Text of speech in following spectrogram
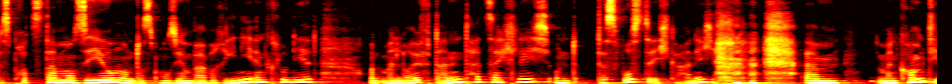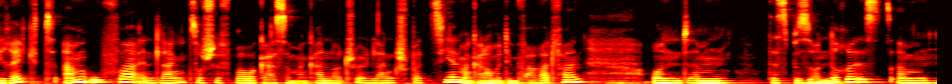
das Potsdam Museum und das Museum Barberini inkludiert. Und man läuft dann tatsächlich, und das wusste ich gar nicht, ähm, man kommt direkt am Ufer entlang zur Schiffbauer Gasse. Man kann dort schön lang spazieren, man kann auch mit dem Fahrrad fahren. Und ähm, das Besondere ist, ähm,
